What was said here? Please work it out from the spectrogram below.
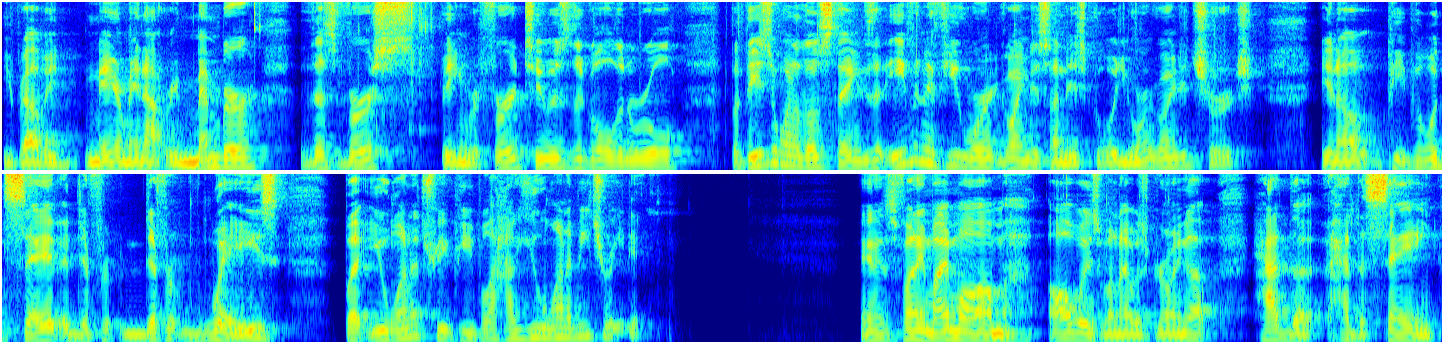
You probably may or may not remember this verse being referred to as the golden rule. But these are one of those things that even if you weren't going to Sunday school, you weren't going to church, you know, people would say it in different different ways, but you want to treat people how you want to be treated. And it's funny, my mom always, when I was growing up, had the had the saying,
